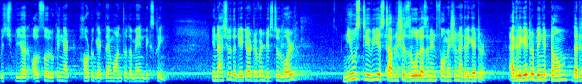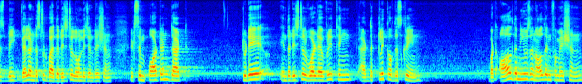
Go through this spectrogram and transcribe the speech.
which we are also looking at how to get them onto the main big screen. In actually the data-driven digital world, news TV establishes role as an information aggregator, aggregator being a term that is being well understood by the digital-only generation, it's important that today in the digital world, everything at the click of the screen, but all the news and all the information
